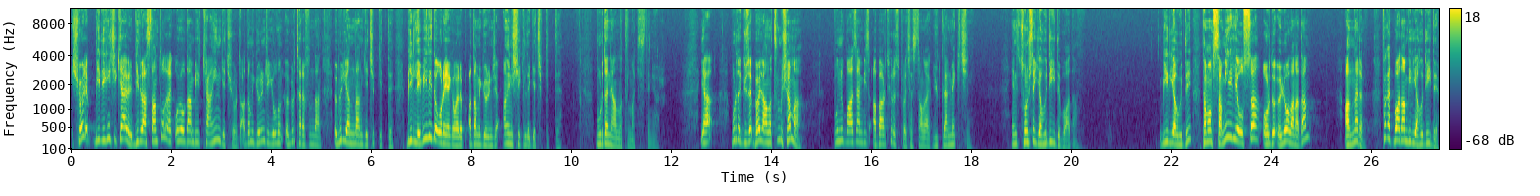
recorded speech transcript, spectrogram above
şöyle bir ilginç hikaye veriyor. Bir rastlantı olarak o yoldan bir kahin geçiyordu. Adamı görünce yolun öbür tarafından, öbür yanından geçip gitti. Bir Levili de oraya varıp adamı görünce aynı şekilde geçip gitti. Burada ne anlatılmak isteniyor? Ya burada güzel böyle anlatılmış ama bunu bazen biz abartıyoruz protestan olarak yüklenmek için. Yani sonuçta Yahudiydi bu adam. Bir Yahudi, tamam Samirili olsa orada ölü olan adam anlarım. Fakat bu adam bir Yahudiydi.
